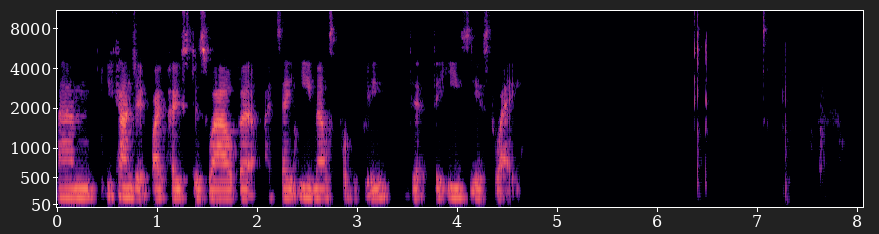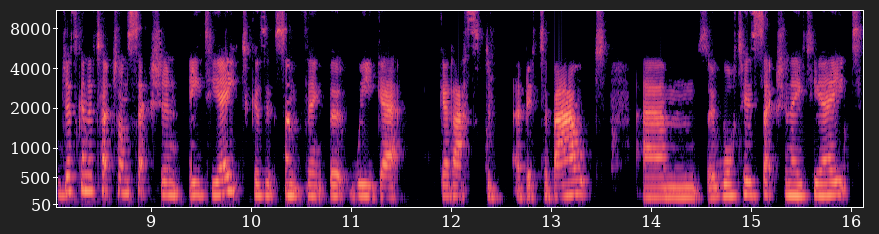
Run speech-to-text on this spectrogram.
Um, you can do it by post as well, but I'd say email is probably the, the easiest way. I'm just going to touch on section 88 because it's something that we get get asked a, a bit about. Um, so what is section 88?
